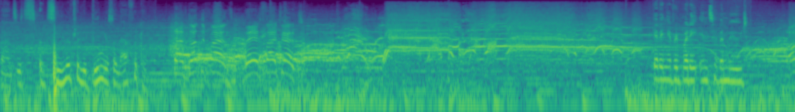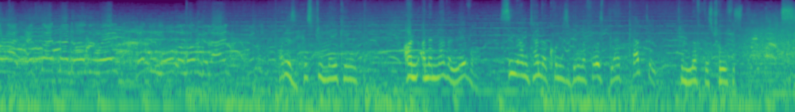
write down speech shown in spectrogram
fans. It's it's literally being a South African. I've got the fans. They're excited. Getting everybody into the mood. All right, excitement all the way. Let me move along the line. That is history making on, on another level. Siyamthanda Kolisi being the first black captain to lift this trophy. Springboks,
